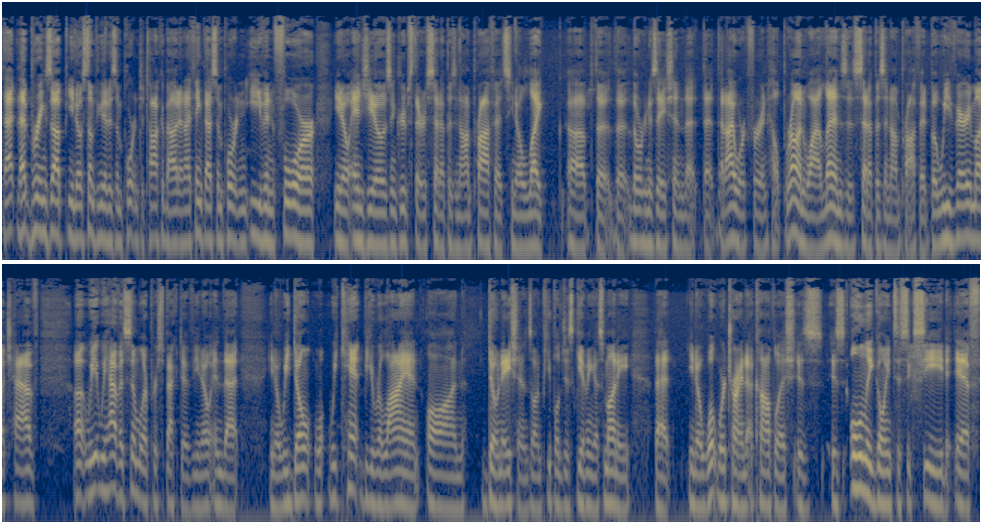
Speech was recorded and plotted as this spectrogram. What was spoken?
that that brings up you know something that is important to talk about, and I think that's important even for you know NGOs and groups that are set up as nonprofits. You know, like uh, the, the the organization that, that that I work for and help run, Wild Lens, is set up as a nonprofit, but we very much have uh, we we have a similar perspective. You know, in that you know we don't we can't be reliant on donations on people just giving us money that you know what we're trying to accomplish is is only going to succeed if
